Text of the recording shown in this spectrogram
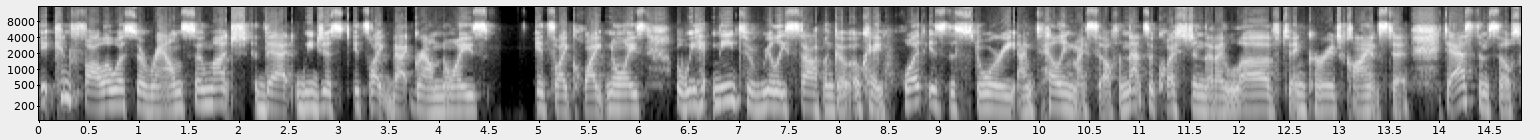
it can follow us around so much that we just it's like background noise it's like white noise but we need to really stop and go okay what is the story i'm telling myself? And that's a question that i love to encourage clients to to ask themselves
